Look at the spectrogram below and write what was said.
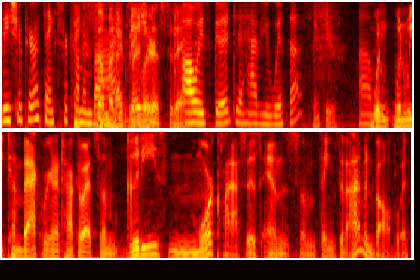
Lee Shapiro, thanks for coming Thanks by. so much My for being with pleasure. us today. Always good to have you with us. Thank you. Um, when when we come back, we're going to talk about some goodies, more classes, and some things that I'm involved with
